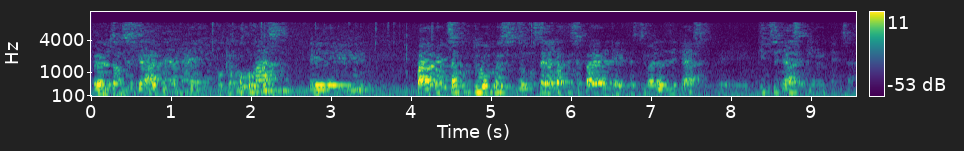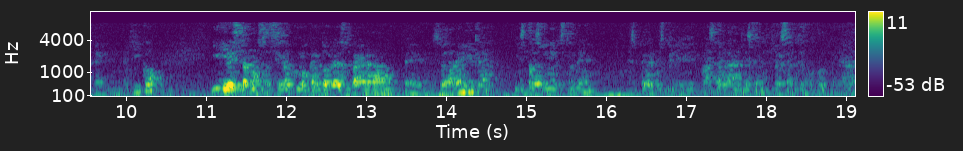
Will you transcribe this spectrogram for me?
Pero entonces ya al final me enfoqué un poco más. Eh, para proyectos a futuro, pues nos gustaría participar en festivales de jazz, eh, Gypsy Jazz aquí en, en, México, y estamos haciendo convocatorias para eh, Sudamérica y Estados Unidos también. Esperemos que más adelante se nos presente la oportunidad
